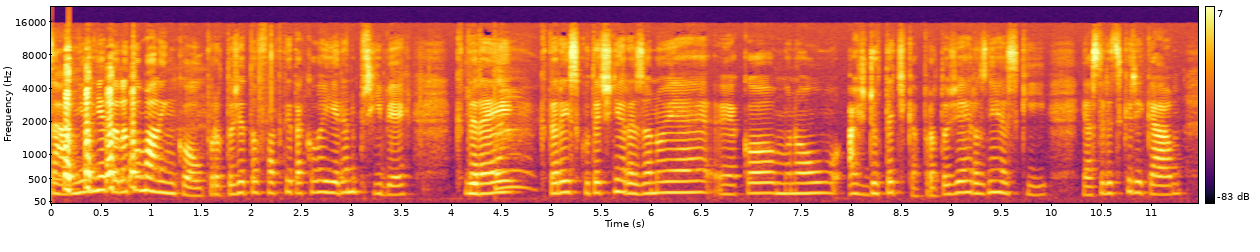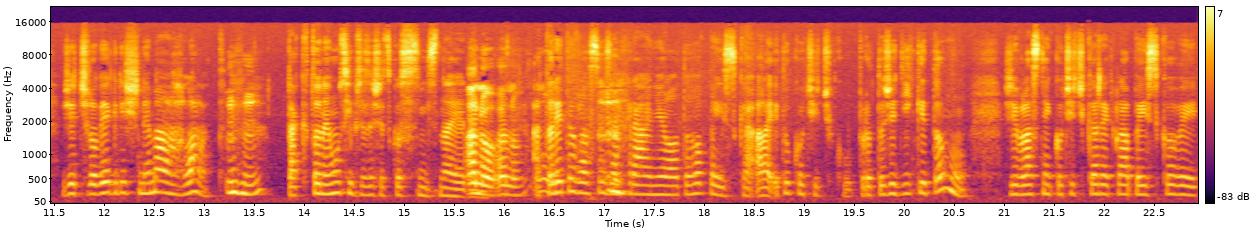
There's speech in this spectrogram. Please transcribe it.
záměrně tohletu malinkou, protože to fakt je takový jeden příběh, který, který skutečně rezonuje jako mnou až do teďka, protože je hrozně hezký. Já si vždycky říkám, že člověk, když nemá hlad, mm-hmm. Tak to nemusí přece všechno sníst na jedno. Ano, ano. A tady to vlastně zachránilo toho pejska, ale i tu kočičku, protože díky tomu, že vlastně kočička řekla pejskovi,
